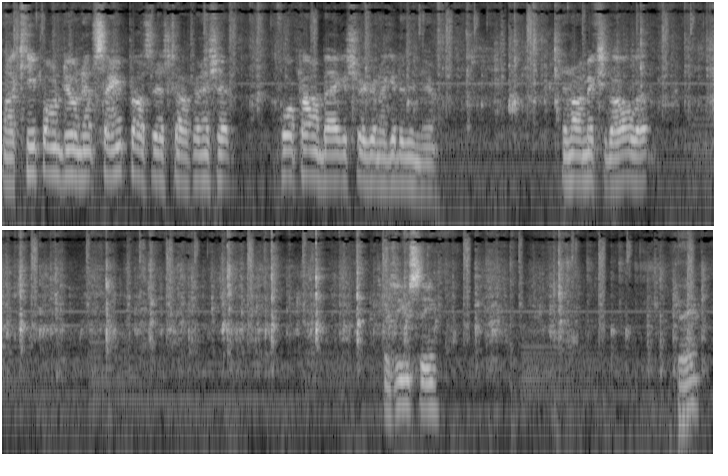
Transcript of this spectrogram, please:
I'll keep on doing that same process till I finish that four pound bag of sugar and I get it in there. Then I'll mix it all up. As you can see. Okay.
